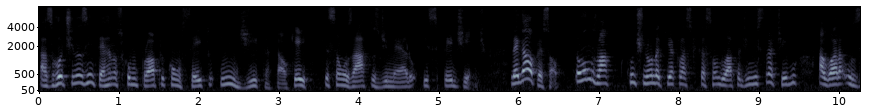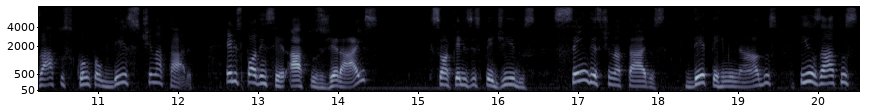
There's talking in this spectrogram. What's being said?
as rotinas internas, como o próprio conceito indica, tá ok? Que são os atos de mero expediente. Legal, pessoal? Então vamos lá, continuando aqui a classificação do ato administrativo, agora os atos quanto ao destinatário. Eles podem ser atos gerais, que são aqueles expedidos sem destinatários determinados, e os atos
